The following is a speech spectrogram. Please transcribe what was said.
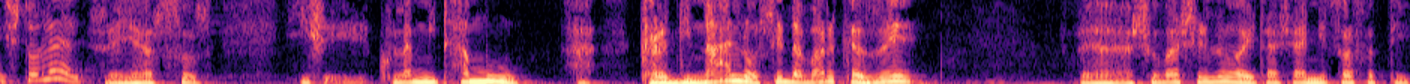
השתולל. זה היה סוס. כולם נדהמו. הקרדינל עושה דבר כזה? והתשובה שלו הייתה שאני צרפתי.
